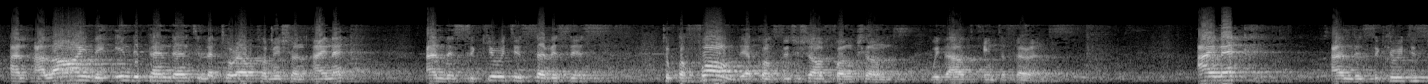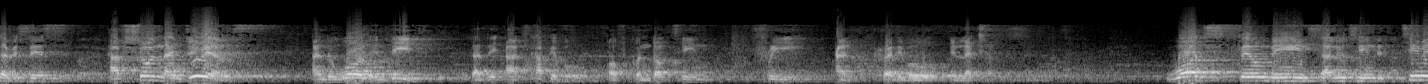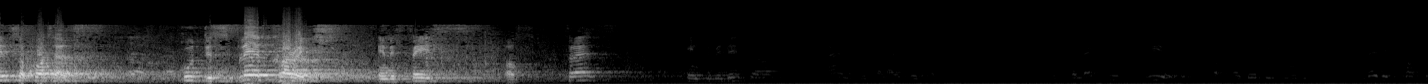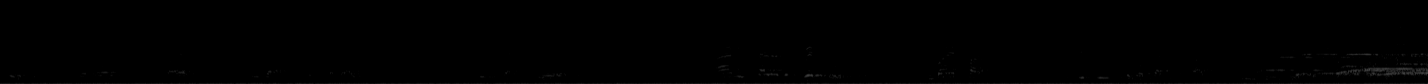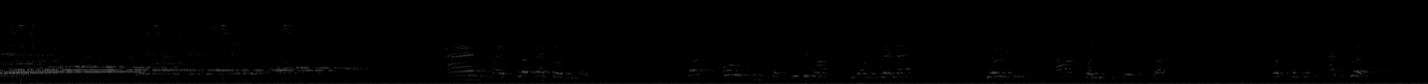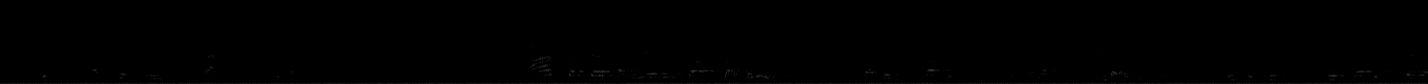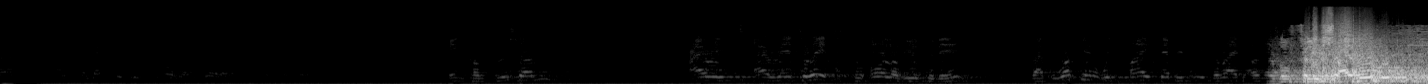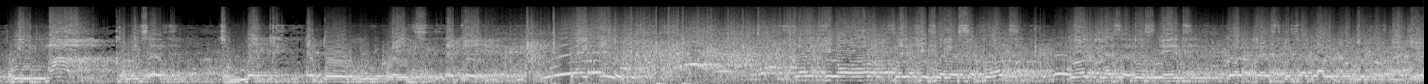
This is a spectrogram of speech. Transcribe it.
and allowing the Independent Electoral Commission, INEC, and the security services to perform their constitutional functions without interference. INEC and the security services have shown Nigerians and the world indeed that they are capable of conducting free and credible elections. Words fill me in saluting the timid supporters who displayed courage in the face of threats, intimidation, and brutalization. The collective will of Edo during our political storm, but for the hard work which has brought me back to office. Our success has reinforced my belief that there's nothing we cannot achieve as a people if we put full forces together and collectively call on God for support. In conclusion, I, re- I reiterate to all of you today that working with my deputy, the Right Honorable Philip Shaibu, we are committed to make Edo great again. Thank you. Thank you all. Thank you for your support. God bless Edo State. God bless the Federal Republic of Nigeria.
